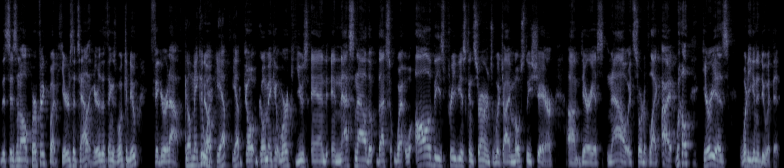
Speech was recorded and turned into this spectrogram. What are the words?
this isn't all perfect, but here's the talent. Here are the things Wood can do. Figure it out. Go make it know, work. Yep. Yep. Go go make it work. Use and and that's now the that's where all of these previous concerns, which I mostly share, um, Darius. Now it's sort of like, all right, well, here he is. What are you going to do with it?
